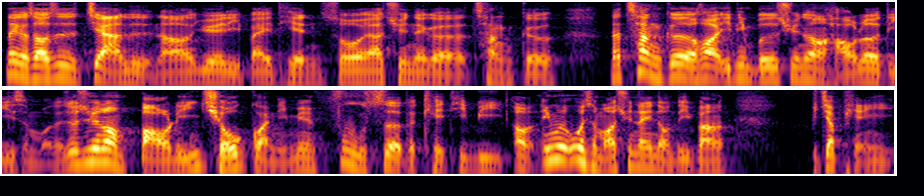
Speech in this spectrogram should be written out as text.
那个时候是假日，然后约礼拜天说要去那个唱歌，那唱歌的话一定不是去那种好乐迪什么的，就去那种保龄球馆里面附设的 KTV 哦，因为为什么要去那一种地方比较便宜？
